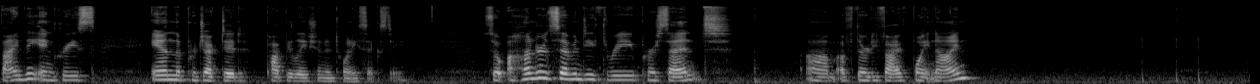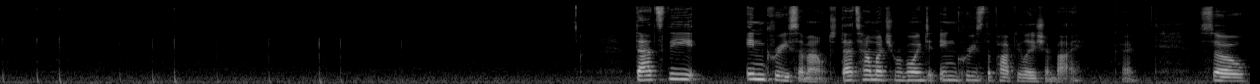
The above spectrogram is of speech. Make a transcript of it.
Find the increase and the projected population in 2060. So 173% um, of 35.9 That's the increase amount. That's how much we're going to increase the population by. Okay, so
